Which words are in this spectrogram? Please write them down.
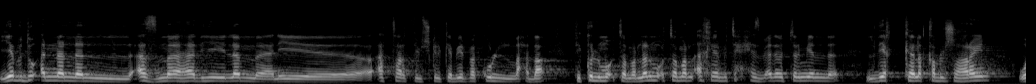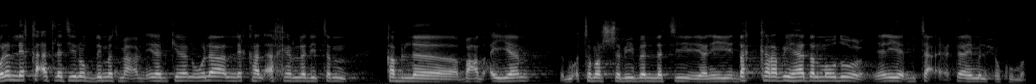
يبدو أن الأزمة هذه لم يعني أثرت في بشكل كبير في كل لحظة في كل مؤتمر لا المؤتمر الأخير بتاع حزب العداله والتنمية الذي كان قبل شهرين ولا اللقاءات التي نظمت مع عبد الإله بكيران ولا اللقاء الأخير الذي تم قبل بعض أيام مؤتمر الشبيبه التي يعني ذكر بهذا الموضوع يعني بتاع اعفائه من الحكومة.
